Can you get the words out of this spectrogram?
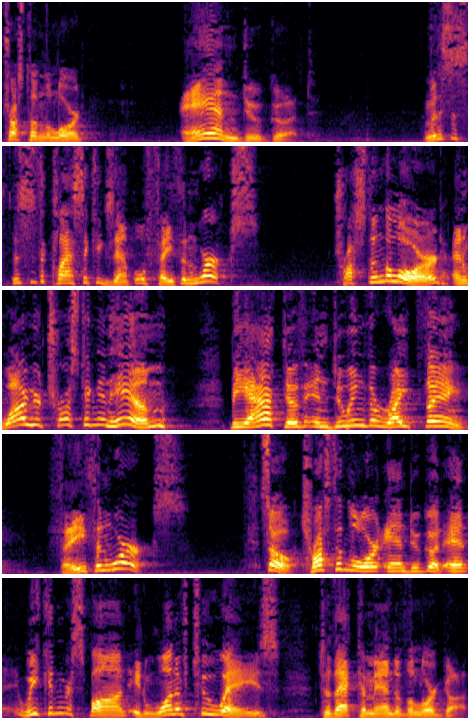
trust in the Lord and do good. I mean, this is, this is the classic example of faith and works. Trust in the Lord, and while you're trusting in Him, be active in doing the right thing. Faith and works. So, trust in the Lord and do good. And we can respond in one of two ways to that command of the Lord God.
